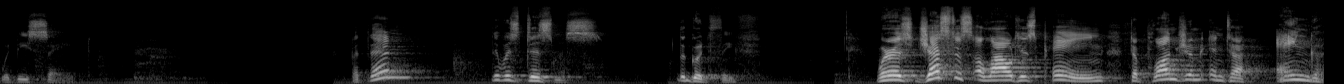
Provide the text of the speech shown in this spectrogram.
would be saved. But then there was Dismas, the good thief. Whereas Gestas allowed his pain to plunge him into anger,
